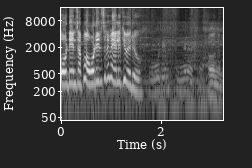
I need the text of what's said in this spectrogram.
ഓഡിയൻസ് അപ്പൊ ഓഡിയൻസിന് മേലേക്ക് വരുമോ ഓഡിയൻസ് ഇങ്ങനെ വെക്കണം. അങ്ങനെ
